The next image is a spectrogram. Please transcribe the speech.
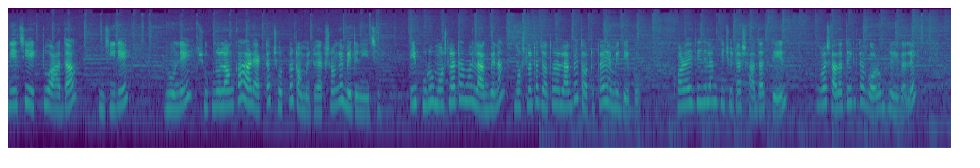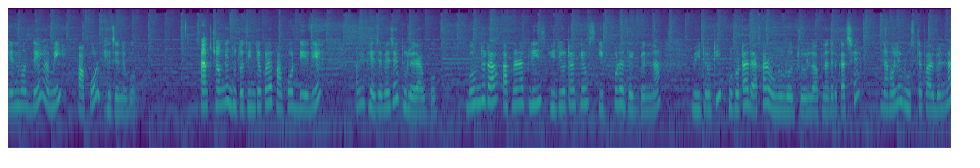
নিয়েছি একটু আদা, জিরে, ধনে, শুকনো লঙ্কা আর একটা ছোট্ট টমেটো একসঙ্গে বেটে নিয়েছি। এই পুরো মশলাটা আমার লাগবে না। মশলাটা যতটা লাগবে ততটাই আমি দেব। কড়াই দিয়ে দিলাম কিছুটা সাদা তেল। এবার সাদা তেলটা গরম হয়ে গেলে এর মধ্যে আমি পাঁপড় ভেজে নেব। একসঙ্গে দুটো তিনটে করে পাঁপড় দিয়ে দিয়ে আমি ভেজে ভেজে তুলে রাখব। বন্ধুরা, আপনারা প্লিজ ভিডিওটা কেউ স্কিপ করে দেখবেন না। ভিডিওটি পুরোটা দেখার অনুরোধ রইল আপনাদের কাছে। না হলে বুঝতে পারবেন না।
